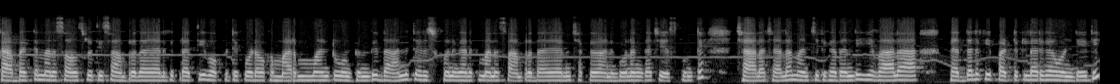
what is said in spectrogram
కాబట్టి మన సంస్కృతి సాంప్రదాయాలకి ప్రతి ఒక్కటి కూడా ఒక మర్మం అంటూ ఉంటుంది. దాన్ని తెలుసుకొని కనుక మన సాంప్రదాయాలను చక్కగా అనుగుణంగా చేసుకుంటే చాలా చాలా మంచిది కదండి. ఇవాళ పెద్దలకి పర్టికులర్గా ఉండేది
